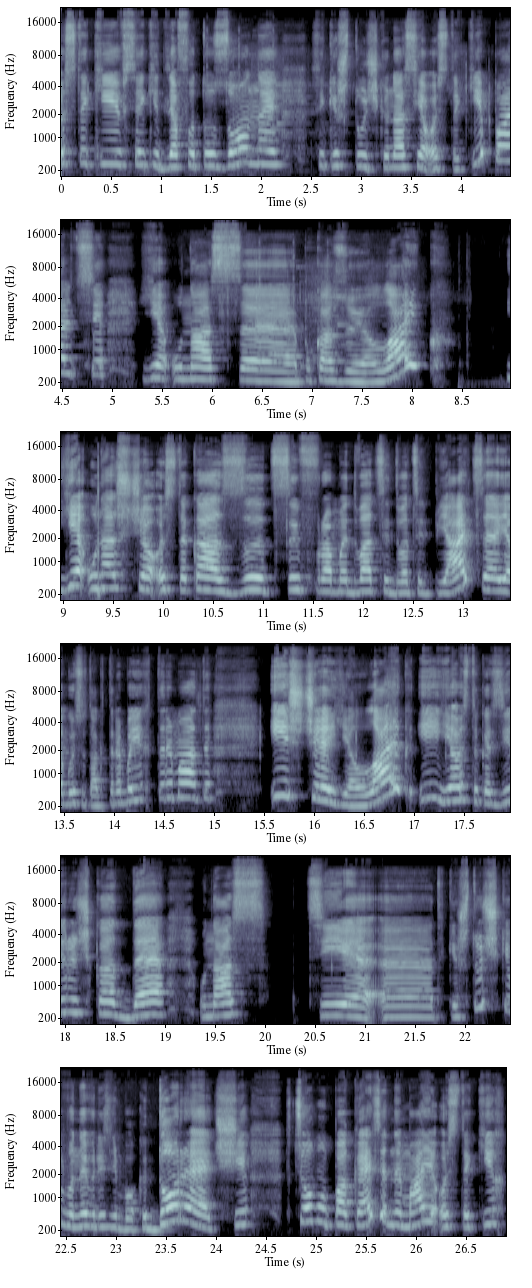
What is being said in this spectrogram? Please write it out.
ось такі всякі для фотозони, всякі штучки. У нас є ось такі пальці, є у нас е, показує лайк. Є у нас ще ось така з цифрами 2025, це якось отак треба їх тримати. І ще є лайк, і є ось така зірочка, де у нас ці е, такі штучки, вони в різні боки. До речі, в цьому пакеті немає ось таких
